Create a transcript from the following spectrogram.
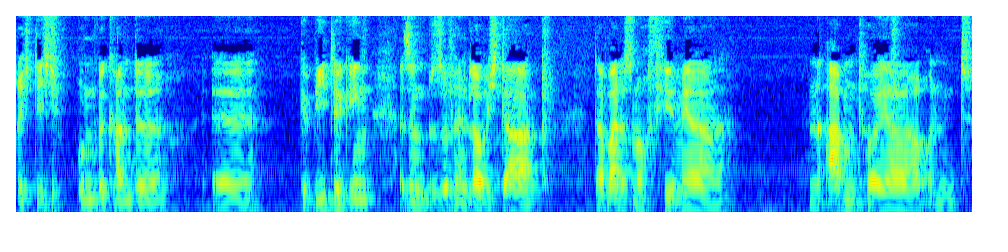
richtig unbekannte äh, Gebiete ging. Also insofern glaube ich, da, da war das noch viel mehr ein Abenteuer und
